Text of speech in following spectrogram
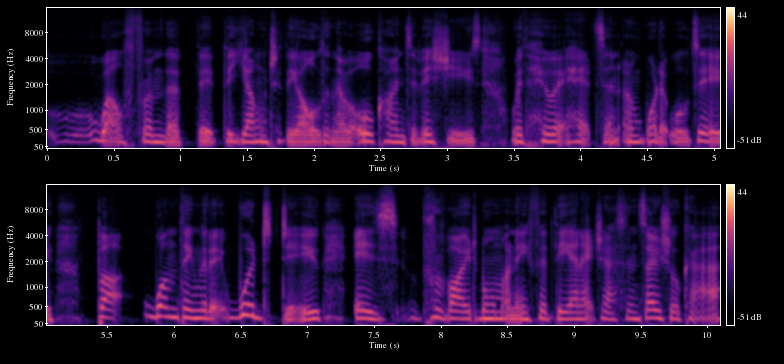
wealth from the, the, the young to the old, and there are all kinds of issues with who it hits and, and what it will do. But one thing that it would do is provide more money for the NHS and social care,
